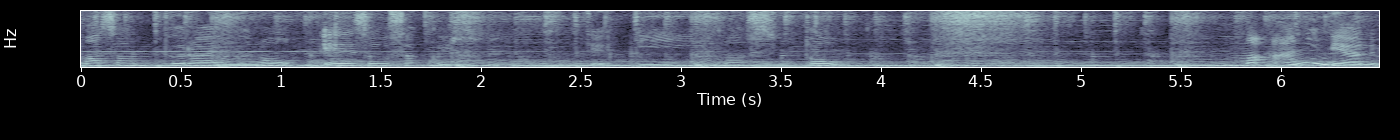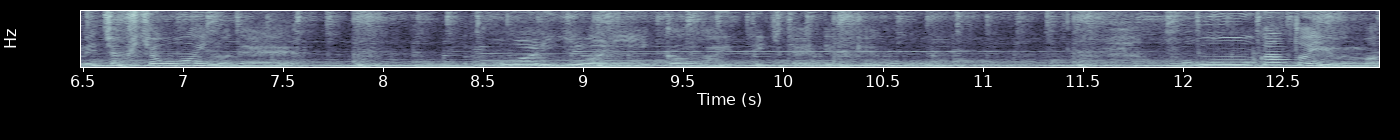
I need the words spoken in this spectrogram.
Amazon プライムの映像作品で言いますとまあアニメはねめちゃくちゃ多いので終わり際にガンガン言っていきたいんですけど邦画という、ま、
